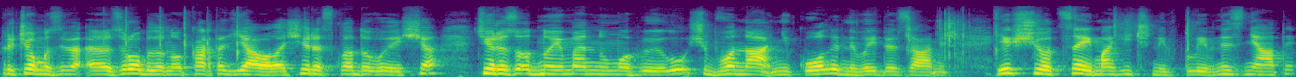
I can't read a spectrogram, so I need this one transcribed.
причому е, зроблено карта дьявола через складовища, через одноіменну могилу, щоб вона ніколи не вийде заміж. Якщо цей магічний вплив не зняти,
